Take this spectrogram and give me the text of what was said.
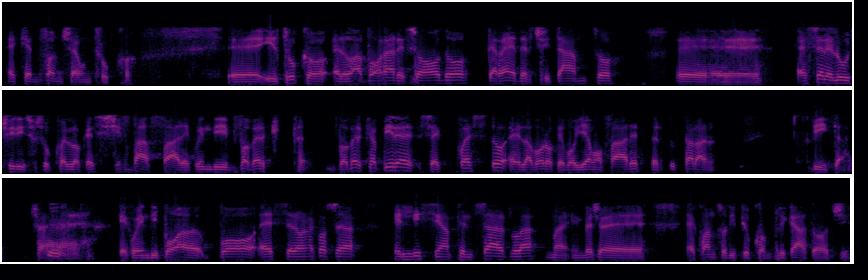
è che non c'è un trucco. Eh, il trucco è lavorare sodo, crederci tanto, eh, essere lucidi su, su, quello che si va a fare, quindi dover, dover, capire se questo è il lavoro che vogliamo fare per tutta la vita, cioè, mm. che quindi può, può essere una cosa bellissima pensarla, ma invece è quanto di più complicato oggi.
